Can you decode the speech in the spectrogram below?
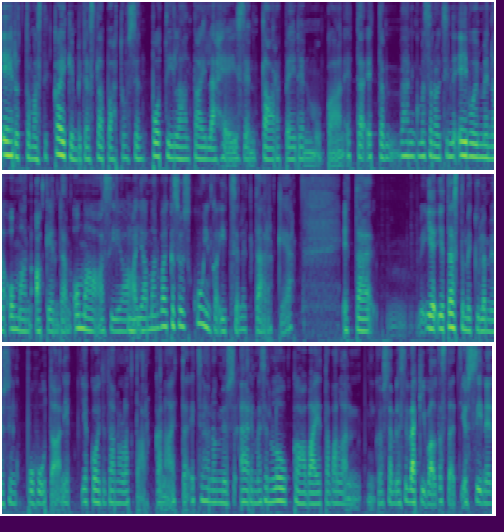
ehdottomasti kaiken pitäisi tapahtua sen potilaan tai läheisen tarpeiden mukaan. Että, että vähän niin kuin mä sanoin, että sinne ei voi mennä oman agendan, omaa asiaa mm. ajamaan, vaikka se olisi kuinka itselle tärkeä. Että ja, ja tästä me kyllä myös niin kuin puhutaan ja, ja koitetaan olla tarkkana, että, että sehän on myös äärimmäisen loukkaavaa ja tavallaan niin kuin jossain mielessä väkivaltaista, että jos sinne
